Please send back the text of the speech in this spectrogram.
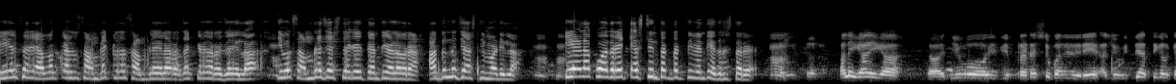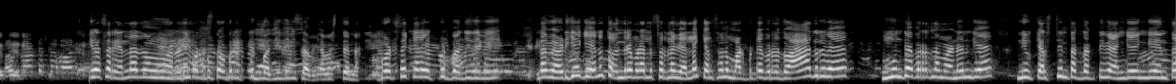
ಏನ್ ಸರ್ ಯಾವಾಗ ಕೇಳಿದ್ರು ಸಂಬಳ ಕೇಳಿದ್ರೆ ಸಂಬಳ ಇಲ್ಲ, ರಜಾ ಕೇಳಿದ್ರೆ ರಜಾ ಇಲ್ಲ. ಇವಾಗ ಸಂಬಳ ಜಾಸ್ತಿ ಆಗೈತೆ ಅಂತ ಹೇಳವ್ರ, ಅದನ್ನು ಜಾಸ್ತಿ ಮಾಡಿಲ್ಲ. ಕೇಳಕ್ ಹೋದ್ರೆ ಕೆಲ್ಸದಿಂದ ತೆಗ್ದಾಕ್ತಿವಿ ಅಂತ ಎದುರಿಸ್ತಾರೆ. ಈಗ ನೀವು ಈಗ ಪ್ರೊಟೆಸ್ಟ್ ಬಂದಿದ್ದೀರಿ ಅಲ್ಲಿ ವಿದ್ಯಾರ್ಥಿಗಳ ಕತೆ ಇಲ್ಲ ಸರ್ ಎಲ್ಲ ನಾವು ರೆಡಿ ಮಾಡ್ಬಿಟ್ಟು ಒಬ್ರು ಇಟ್ಬಿಟ್ಟು ಬಂದಿದೀವಿ ಸರ್ ವ್ಯವಸ್ಥೆನ. ಬಡ್ಸಕ್ಕೆಲ್ಲ ಇಟ್ಬಿಟ್ಟು ಬಂದಿದೀವಿ ನಾವು ಅಡುಗೆಗೆ ಏನು ತೊಂದರೆ ಮಾಡಲ್ಲ ಸರ್ ನಾವೆಲ್ಲ ಕೆಲಸನೂ ಮಾಡ್ಬಿಟ್ಟೆ ಬರೋದು. ಆದ್ರೂ ಮುಂದೆ ಬರೋದು ನಮ್ಮ ಅಣ್ಣನ್ಗೆ ನೀವು ಕೆಲಸದಿಂದ ತೆಗ್ದಾಕ್ತಿವಿ ಹಂಗೆ ಹಿಂಗೆ ಅಂತ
